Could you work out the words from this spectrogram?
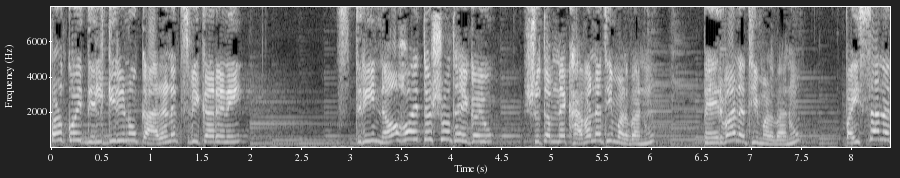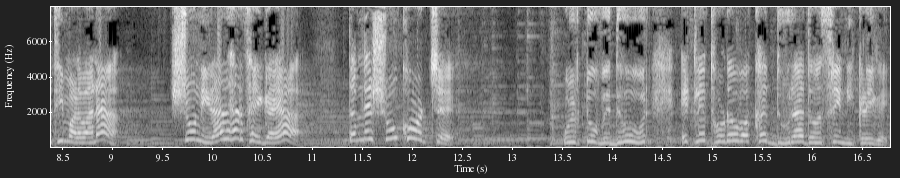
પણ કોઈ દિલગીરીનું કારણ જ સ્વીકારે નહીં. સ્ત્રી ન હોય તો શું થઈ ગયું? શું તમને ખાવા નથી મળવાનું? પહેરવા નથી મળવાનું? પૈસા નથી મળવાના? શું નિરાધાર થઈ ગયા? તમને શું ખોટ છે? ઉલટું વિધુર એટલે થોડો વખત ધૂરા ધોંસરી નીકળી ગઈ.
